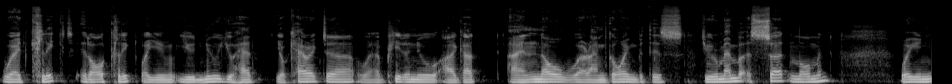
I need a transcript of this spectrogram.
where it clicked? It all clicked. Where you you knew you had your character. Where Peter knew I got I know where I'm going with this. Do you remember a certain moment where you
